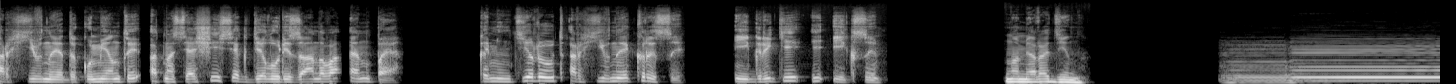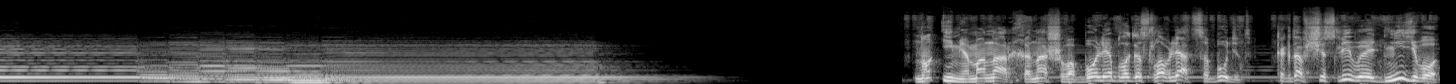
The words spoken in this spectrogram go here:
Архивные документы, относящиеся к делу Рязанова НП. Комментируют архивные крысы, игреки и иксы. Номер один. Но имя монарха нашего более благословляться будет, когда в счастливые дни его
